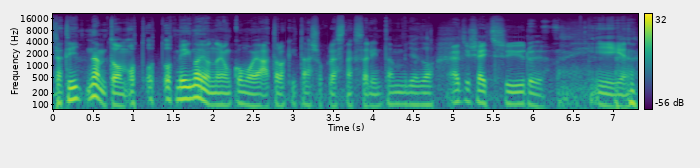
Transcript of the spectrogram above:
Tehát így nem tudom, ott, ott, ott még nagyon-nagyon komoly átalakítások lesznek szerintem, hogy ez a... Ez is egy szűrő. Igen.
